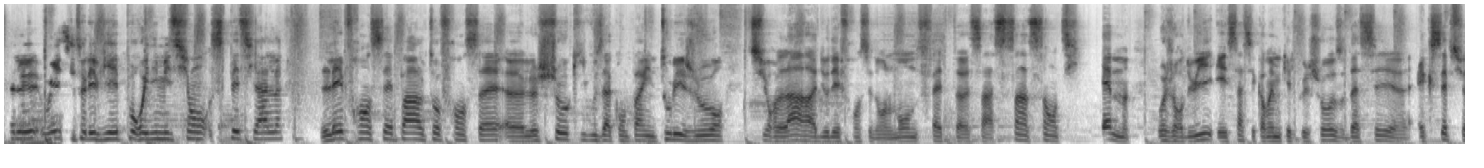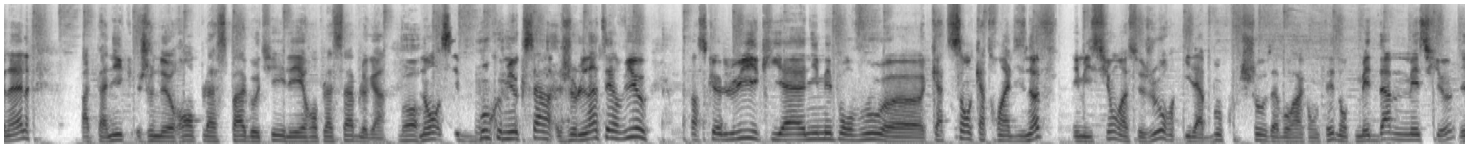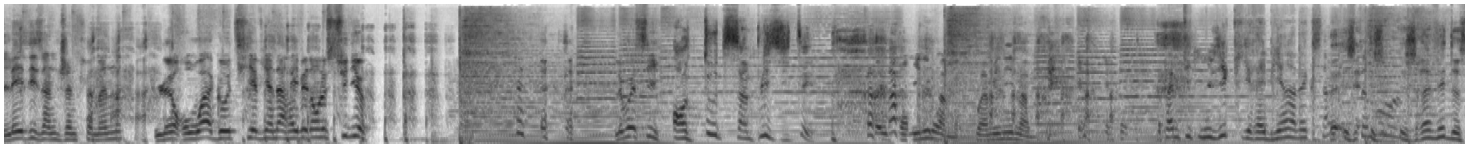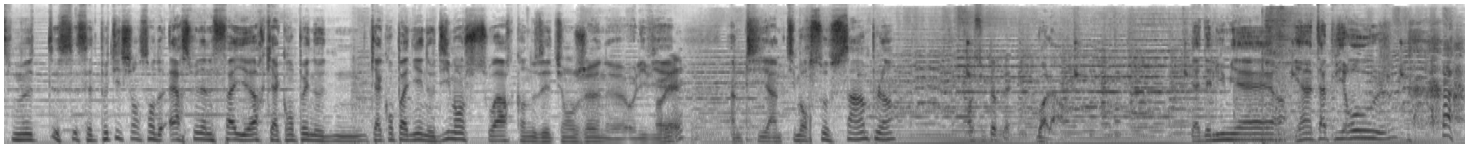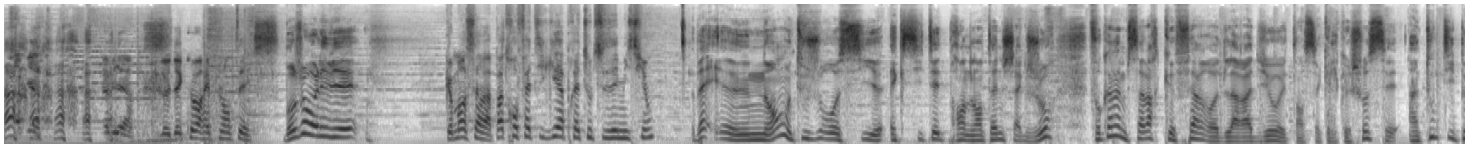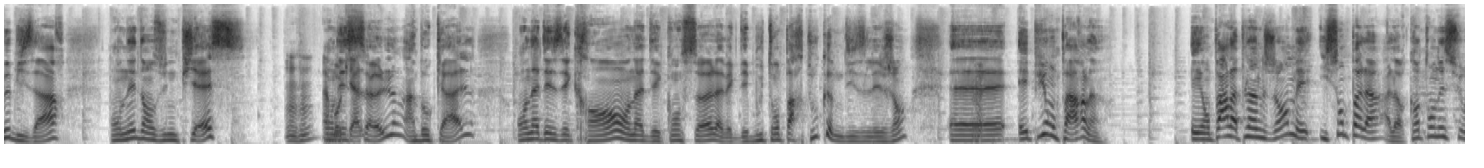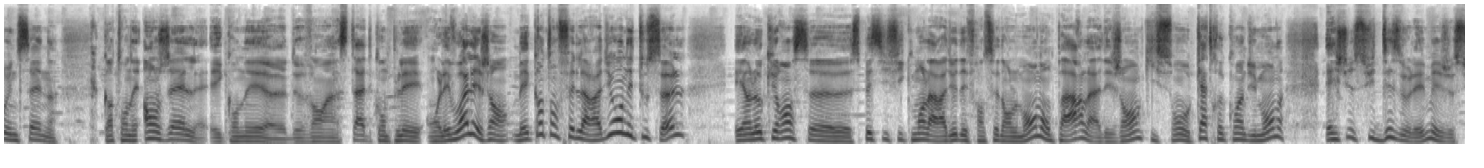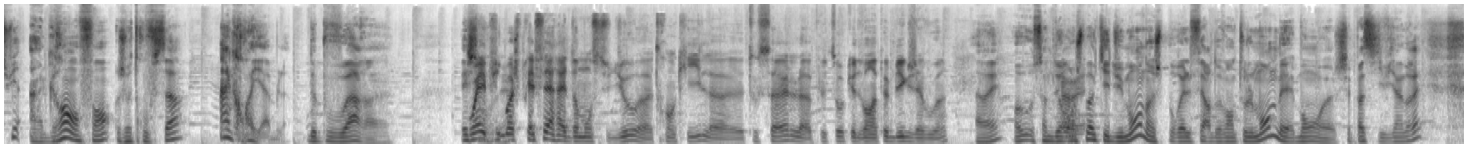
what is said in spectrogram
Oui, c'est Olivier pour une émission spéciale. Les Français parlent aux Français, euh, le show qui vous accompagne tous les jours sur la radio des Français dans le monde fête euh, sa 500e aujourd'hui et ça c'est quand même quelque chose d'assez euh, exceptionnel. Pas de panique, je ne remplace pas Gauthier, il est irremplaçable le gars. Bon. Non, c'est beaucoup mieux que ça. Je l'interview parce que lui qui a animé pour vous euh, 499 émissions à ce jour, il a beaucoup de choses à vous raconter. Donc, mesdames, messieurs, ladies and gentlemen, le roi Gauthier vient d'arriver dans le studio. le voici. En toute simplicité. Pour un minimum. Pour un minimum. Pas une petite musique qui irait bien avec ça Euh, je, je rêvais de ce cette petite chanson de Earth, Wind and Fire qui accompagnait, nos, qui accompagnait nos dimanches soirs quand nous étions jeunes, euh, Olivier. Ouais. Un, petit, un petit morceau simple. hein. Oh, S'il te plaît. Voilà. Il y a des lumières, il y a un tapis rouge. Très bien. Le décor est planté. Bonjour Olivier. Comment ça va? Pas trop fatigué après toutes ces émissions? Ben euh, non, toujours aussi euh, excité de prendre l'antenne chaque jour. Faut quand même savoir que faire euh, de la radio étant c'est quelque chose, c'est un tout petit peu bizarre. On est dans une pièce, Mhm, Un on est seul, un bocal. On a des écrans, on a des consoles avec des boutons partout, comme disent les gens. Euh, Et puis on parle. Et on parle à plein de gens, mais ils sont pas là. Alors quand on est sur une scène, quand on est Angèle et qu'on est devant un stade complet, on les voit les gens. Mais quand on fait de la radio, on est tout seul. Et en l'occurrence, euh, spécifiquement la radio des Français dans le monde, on parle à des gens qui sont aux quatre coins du monde. Et je suis désolé, mais je suis un grand enfant. Je trouve ça incroyable de pouvoir. euh, échanger. Ouais, et puis moi je préfère être dans mon studio euh, tranquille, euh, tout seul, plutôt que devant un public, j'avoue. hein. Ah ouais? Oh, Ça me dérange Ah pas qu'il y ait du monde, je pourrais le faire devant tout le monde, mais bon, je sais pas s'il viendrait.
